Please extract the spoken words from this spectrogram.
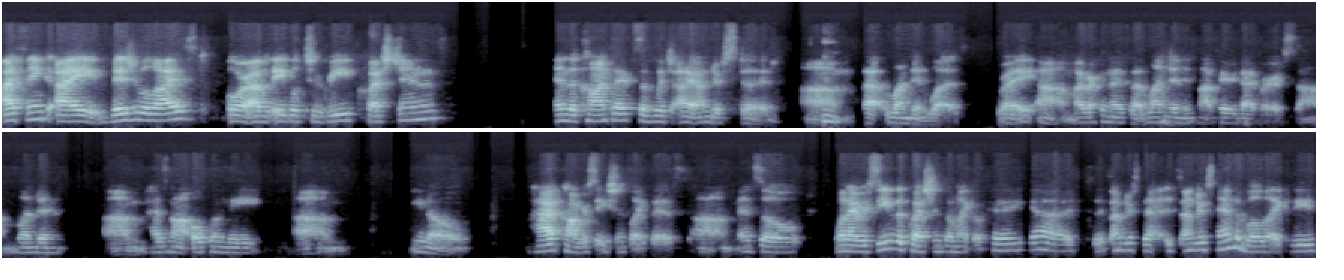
I think I visualized or I was able to read questions in the context of which I understood um, mm. that London was, right? Um, I recognize that London is not very diverse. Um, London um, has not openly, um, you know, had conversations like this. Um, and so when I received the questions, I'm like, okay, yeah, it's, it's, understand- it's understandable. Like these,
